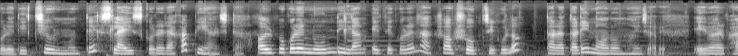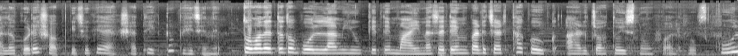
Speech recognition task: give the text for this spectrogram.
করে দিচ্ছি ওর মধ্যে স্লাইস করে রাখা পেঁয়াজটা। অল্প করে নুন দিলাম, এতে করে না সব সবজিগুলো তাড়াতাড়ি নরম হয়ে যাবে। এবার ভালো করে সব কিছুকে একসাথে একটু ভেজে নেব। তোমাদের তো বললাম ইউকেতে মাইনাসে টেম্পারেচার থাকুক আর যতই স্নোফল হোক স্কুল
